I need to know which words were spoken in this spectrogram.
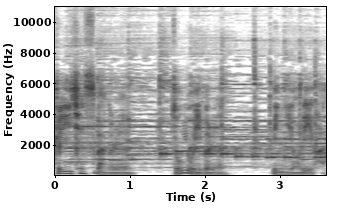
这一千四百个人，总有一个人。比你要厉害，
